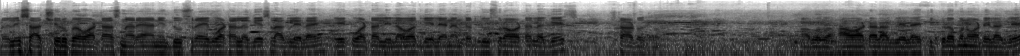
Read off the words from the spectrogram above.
मंडळी सातशे रुपये वाटा असणार आहे. आणि दुसरा एक वाटा लगेच लागलेला आहे. एक वाटा लिलावात गेल्यानंतर दुसरा वाटा लगेच स्टार्ट होतो. हा बघा हा वाटा लागलेला आहे. तिकडं पण वाटे लागले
